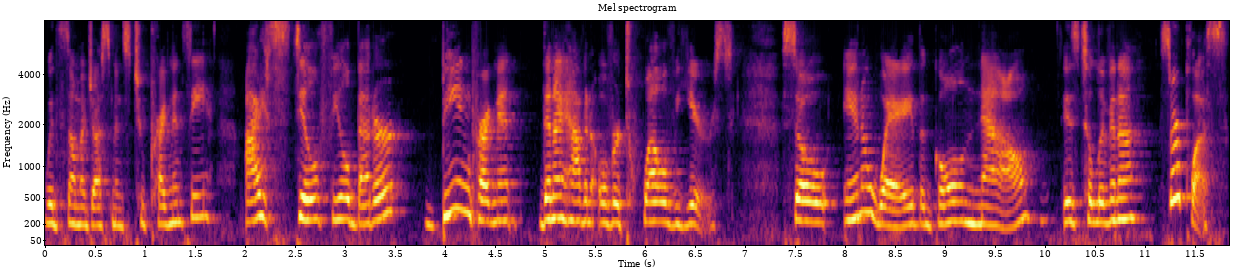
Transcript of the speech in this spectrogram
with some adjustments to pregnancy, I still feel better being pregnant than I have in over 12 years. So, in a way, the goal now is to live in a surplus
